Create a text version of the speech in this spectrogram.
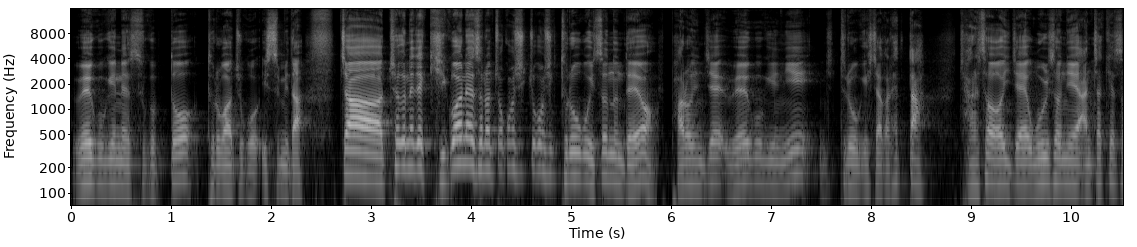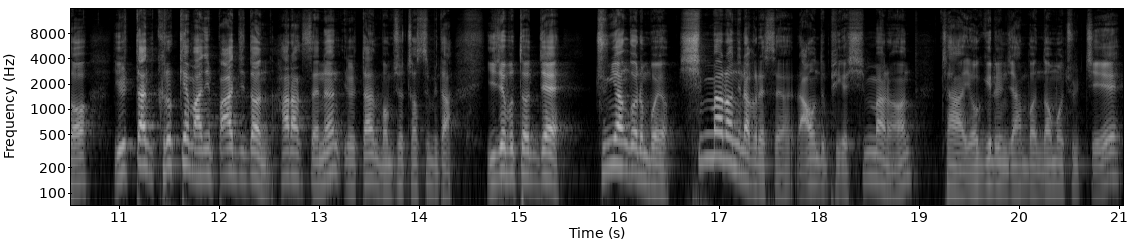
외국인의 수급도 들어와 주고 있습니다. 자, 최근에 이제 기관에서는 조금씩 조금씩 들어오고 있었는데요. 바로 이제 외국인이 이제 들어오기 시작을 했다. 자, 그래서 이제 5일선 위에 안착해서 일단 그렇게 많이 빠지던 하락세는 일단 멈춰졌습니다. 이제부터 이제 중요한 거는 뭐예요? 10만 원이라 그랬어요. 라운드 픽에 10만 원. 자, 여기를 이제 한번 넘어줄지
